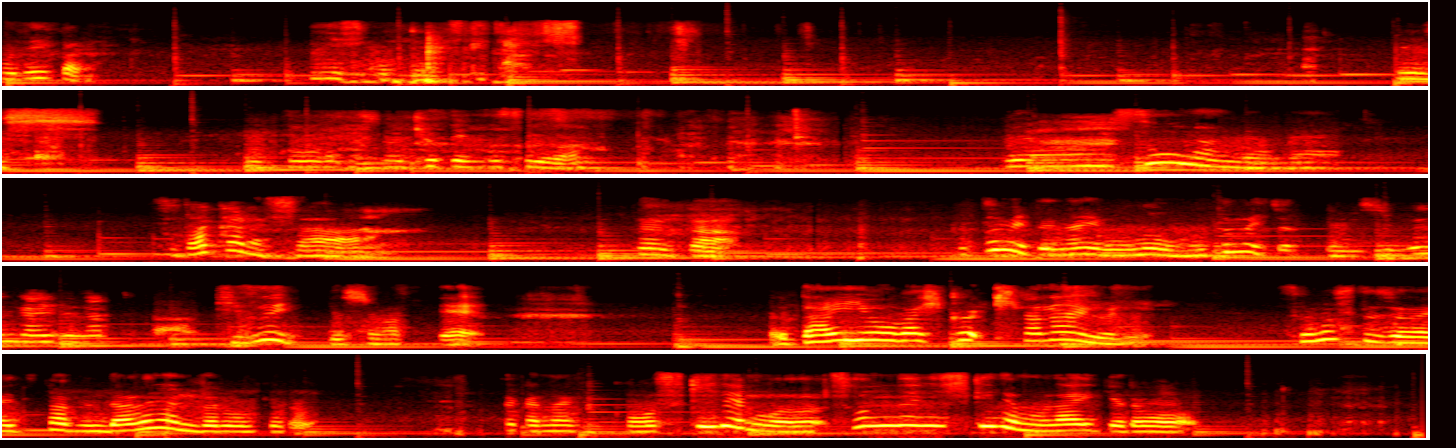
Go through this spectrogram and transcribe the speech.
ここでいいかな。いいスポット見つけた。よし。ここを私の拠点とするわ。いやー、そうなんだよね。そうだからさ、なんか、求めてないものを求めちゃってる自分がいるなとか気づいてしまって、代用が効か効かないのに、その人じゃないと多分ダメなんだろうけど、だからなんかこう好きでも、そんなに好きでもないけど、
